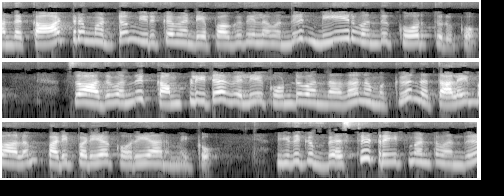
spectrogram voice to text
அந்த காற்று மட்டும் இருக்க வேண்டிய பகுதியில் வந்து நீர் வந்து கோர்த்துருக்கும். ஸோ அது வந்து கம்ப்ளீட்டாக வெளியே கொண்டு வந்தால் தான் நமக்கு அந்த தலைபாலம் படிப்படியாக குறைய ஆரம்பிக்கும். இதுக்கு பெஸ்ட்டு ட்ரீட்மெண்ட் வந்து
